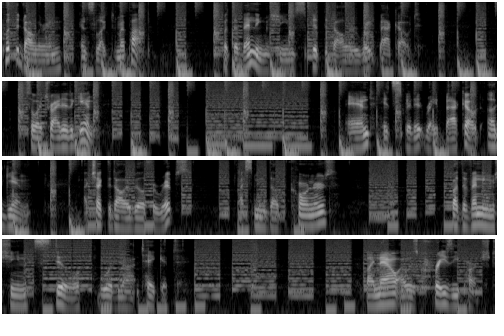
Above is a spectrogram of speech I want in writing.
put the dollar in, and selected my pop. But the vending machine spit the dollar right back out. So I tried it again. And it spit it right back out again. I checked the dollar bill for rips. I smoothed out the corners. But the vending machine still would not take it. By now, I was crazy parched.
